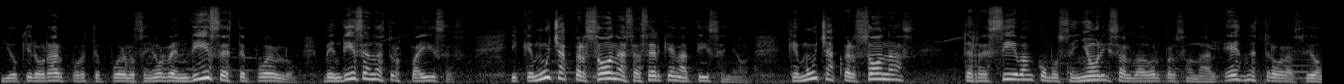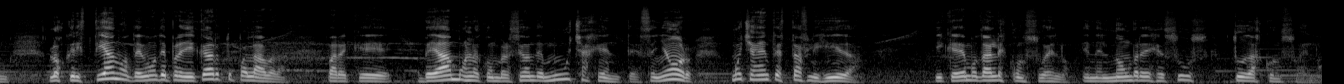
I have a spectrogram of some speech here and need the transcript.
Y yo quiero orar por este pueblo. Señor, bendice este pueblo, bendice nuestros países y que muchas personas se acerquen a ti, Señor. Que muchas personas te reciban como Señor y Salvador personal. Es nuestra oración. Los cristianos debemos de predicar tu palabra para que veamos la conversión de mucha gente. Señor, mucha gente está afligida y queremos darles consuelo. En el nombre de Jesús, tú das consuelo.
